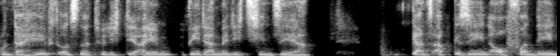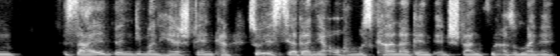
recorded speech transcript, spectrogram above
Und da hilft uns natürlich die Ayurveda-Medizin sehr. Ganz abgesehen auch von den Salben, die man herstellen kann. So ist ja dann ja auch Muscanadent entstanden, also meine,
